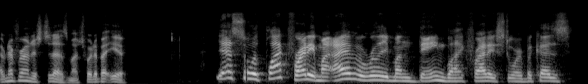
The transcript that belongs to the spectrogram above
I've never understood as much. What about you? Yeah, so with Black Friday, my I have a really mundane Black Friday story because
